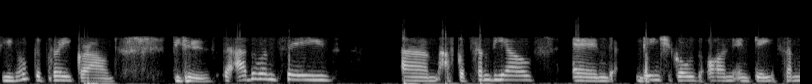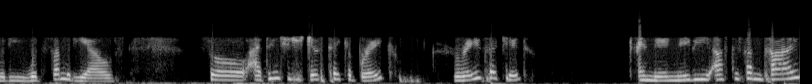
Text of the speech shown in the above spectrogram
you know, the playground. Because the other one says, um, "I've got somebody else," and then she goes on and dates somebody with somebody else. So I think she should just take a break, raise her kid, and then maybe after some time,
